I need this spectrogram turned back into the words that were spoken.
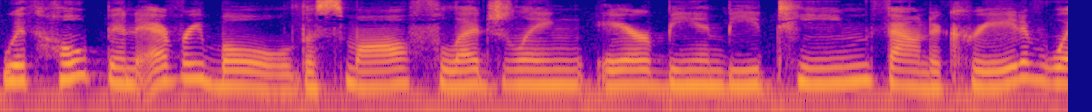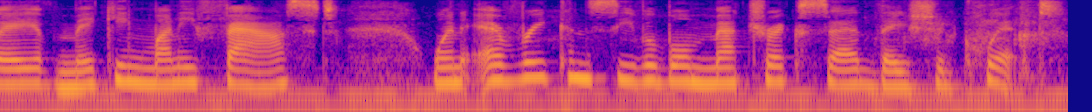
With hope in every bowl, the small fledgling Airbnb team found a creative way of making money fast when every conceivable metric said they should quit.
